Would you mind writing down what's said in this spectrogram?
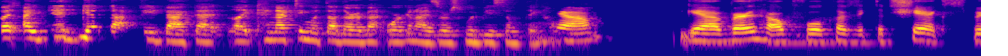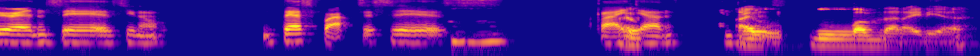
But I did get that feedback that like connecting with other event organizers would be something helpful. yeah. Yeah, very helpful because they could share experiences, you know, best practices, Mhm. guidance. and I love that idea.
